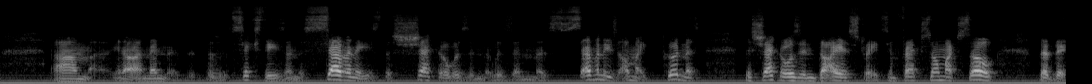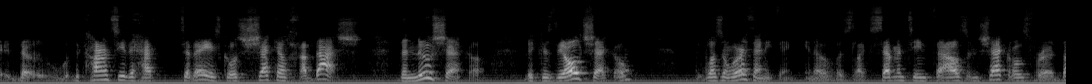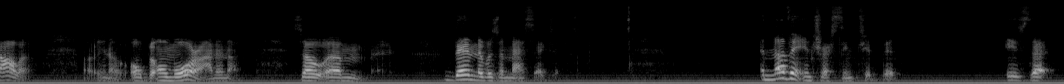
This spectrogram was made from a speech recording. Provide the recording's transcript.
Um, you know, and then the, the 60s and the 70s, the shekel was in was in the 70s. Oh my goodness, the shekel was in dire straits. In fact, so much so that the the, the currency they have today is called shekel chadash, the new shekel, because the old shekel wasn't worth anything. You know, it was like 17,000 shekels for a dollar, or, you know, or, or, more, I don't know. So um, then there was a mass exodus. Another interesting tidbit is that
